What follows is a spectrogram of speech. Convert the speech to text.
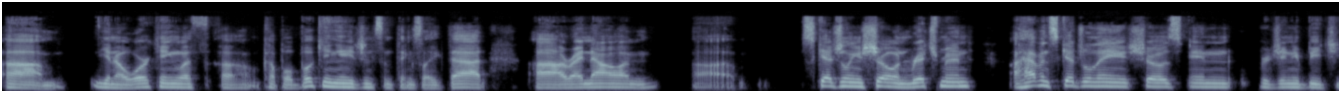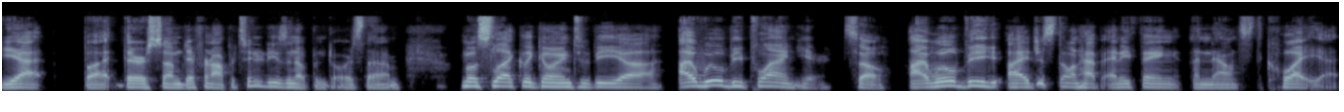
um, you know, working with uh, a couple of booking agents and things like that. Uh, right now I'm uh, scheduling a show in Richmond. I haven't scheduled any shows in Virginia Beach yet, but there are some different opportunities and open doors that I'm most likely going to be uh I will be playing here. So I will be I just don't have anything announced quite yet.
